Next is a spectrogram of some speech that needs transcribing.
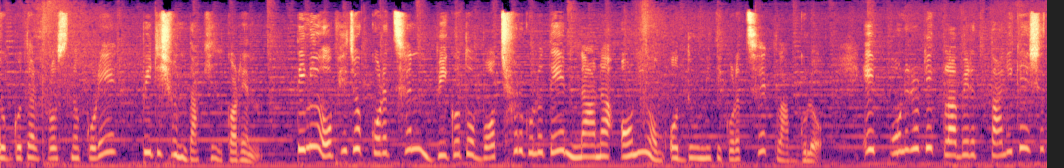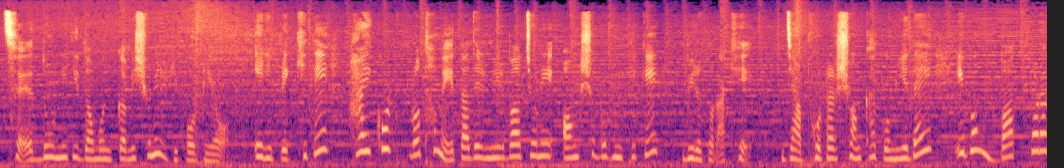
যোগ্যতার প্রশ্ন করে পিটিশন দাখিল করেন। তিনি অভিযোগ করেছেন, বিগত বছরগুলোতে নানা অনিয়ম ও দুর্নীতি করেছে ক্লাবগুলো। এই পনেরোটি ক্লাবের তালিকা এসেছে দুর্নীতি দমন কমিশনের রিপোর্টেও এরই প্রেক্ষিতে হাইকোর্ট প্রথমে তাদের নির্বাচনে অংশগ্রহণ থেকে বিরত রাখে, যা ভোটার সংখ্যা কমিয়ে দেয় এবং বাদ পড়া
